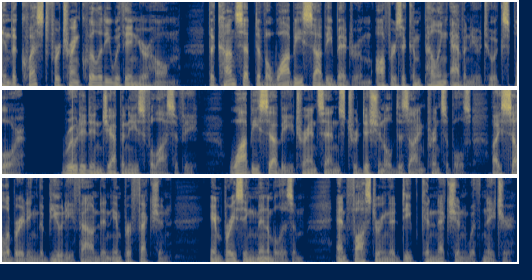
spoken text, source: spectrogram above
In the quest for tranquility within your home, the concept of a wabi-sabi bedroom offers a compelling avenue to explore. Rooted in Japanese philosophy, wabi-sabi transcends traditional design principles by celebrating the beauty found in imperfection, embracing minimalism, and fostering a deep connection with nature.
